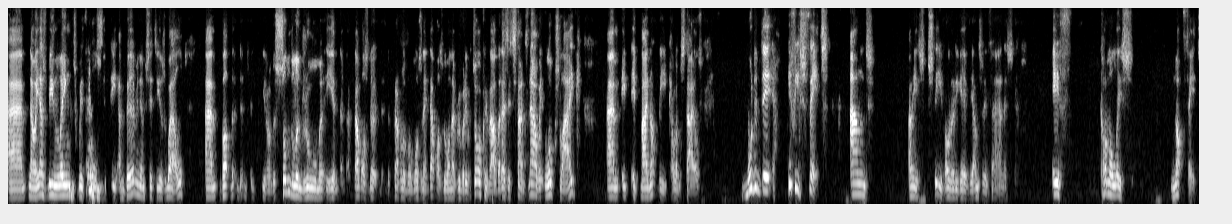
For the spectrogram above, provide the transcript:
um, now he has been linked with Hull City and Birmingham City as well. Um, but the, the, you know the Sunderland rumour, Ian, that was the, the prevalent one, wasn't it? That was the one everybody was talking about. But as it stands now, it looks like um, it, it might not be Callum Styles. Wouldn't it, if he's fit and I mean, Steve already gave the answer in fairness. If Connell is not fit,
